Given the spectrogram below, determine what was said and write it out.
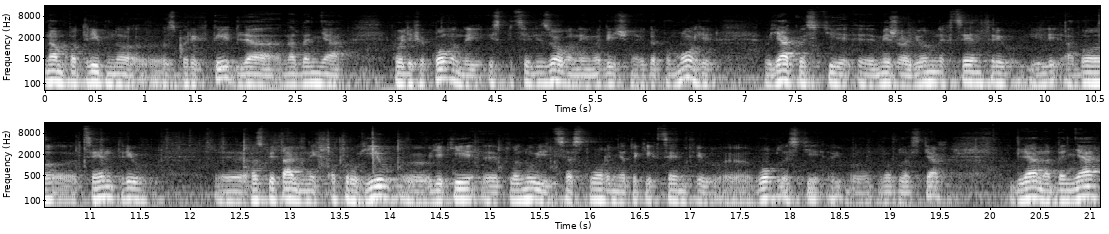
нам потрібно зберегти для надання кваліфікованої і спеціалізованої медичної допомоги в якості е, міжрайонних центрів або центрів е, госпітальних округів, е, які е, планується створення таких центрів е, в області в областях для надання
